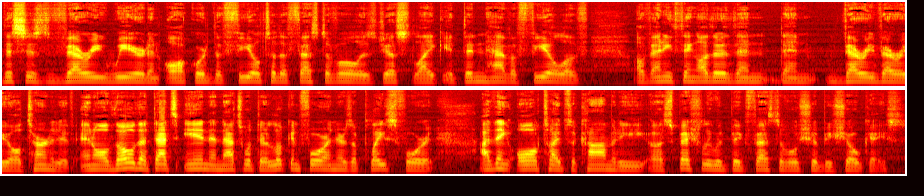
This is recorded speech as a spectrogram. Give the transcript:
this is very weird and awkward. The feel to the festival is just like it didn't have a feel of of anything other than than very very alternative. And although that that's in and that's what they're looking for and there's a place for it, I think all types of comedy, especially with big festivals, should be showcased.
